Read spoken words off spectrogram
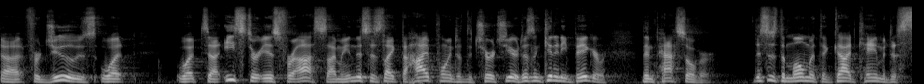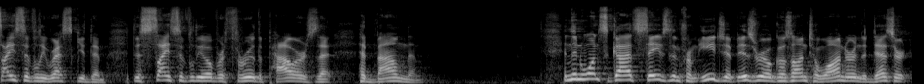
uh, for Jews what, what uh, Easter is for us. I mean, this is like the high point of the church year. It doesn't get any bigger than Passover. This is the moment that God came and decisively rescued them, decisively overthrew the powers that had bound them. And then once God saves them from Egypt, Israel goes on to wander in the desert.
